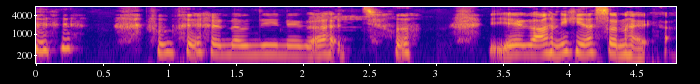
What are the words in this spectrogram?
मैडम जी ने कहा अच्छा ये गानी या सुनाएगा।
